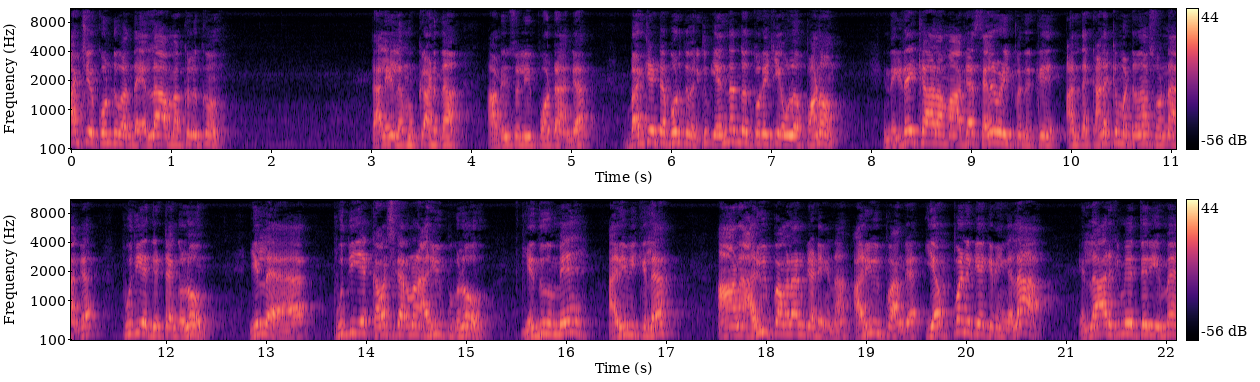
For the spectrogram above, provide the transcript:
ஆட்சியை கொண்டு வந்த எல்லா மக்களுக்கும் தலையில் முக்காடு தான் அப்படின்னு சொல்லி போட்டாங்க. பட்ஜெட்டை பொறுத்த வரைக்கும் எந்தெந்த துறைக்கு எவ்வளோ பணம் இந்த இடைக்காலமாக செலவழிப்பதற்கு அந்த கணக்கு மட்டும்தான் சொன்னாங்க. புதிய திட்டங்களோ இல்லை புதிய கவர்ச்சிகரமான அறிவிப்புகளோ எதுவுமே அறிவிக்கல. ஆனால் அறிவிப்பாங்களான்னு கேட்டீங்கன்னா அறிவிப்பாங்க. எப்பன்னு கேட்குறீங்களா எல்லாருக்குமே தெரியுமே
